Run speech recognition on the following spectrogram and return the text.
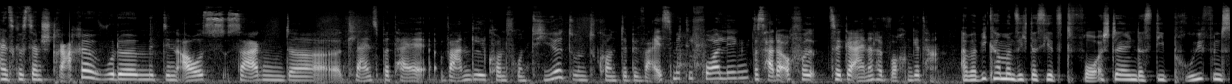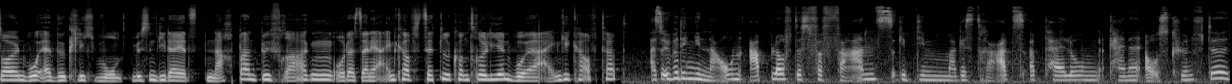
Heinz-Christian Strache wurde mit den Aussagen der Kleinstpartei Wandel konfrontiert und konnte Beweismittel vorlegen. Das hat er auch vor circa eineinhalb Wochen getan. Aber wie kann man sich das jetzt vorstellen, dass die prüfen sollen, wo er wirklich wohnt? Müssen die da jetzt Nachbarn befragen oder seine Einkaufszettel kontrollieren, wo er eingekauft hat? Also über den genauen Ablauf des Verfahrens gibt die Magistratsabteilung keine Auskünfte.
